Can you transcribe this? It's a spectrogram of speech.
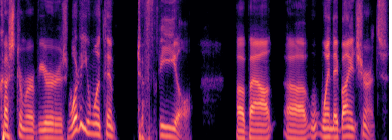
customer of yours what do you want them to feel about uh, when they buy insurance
